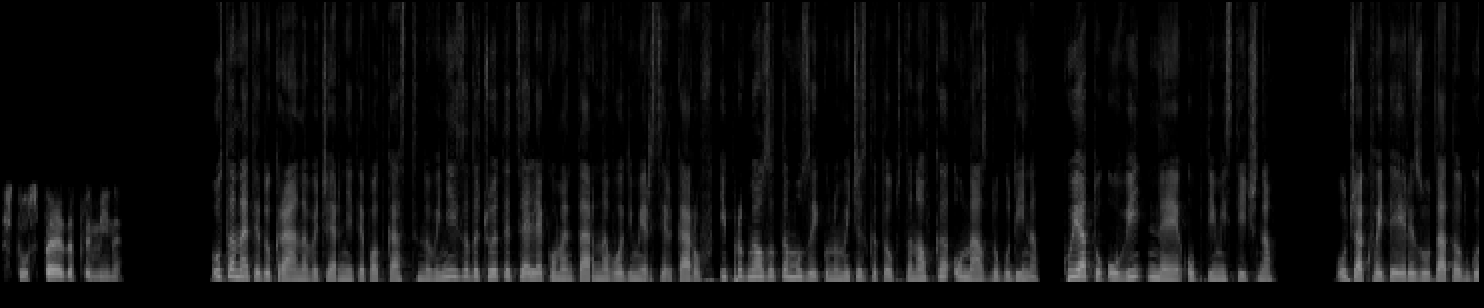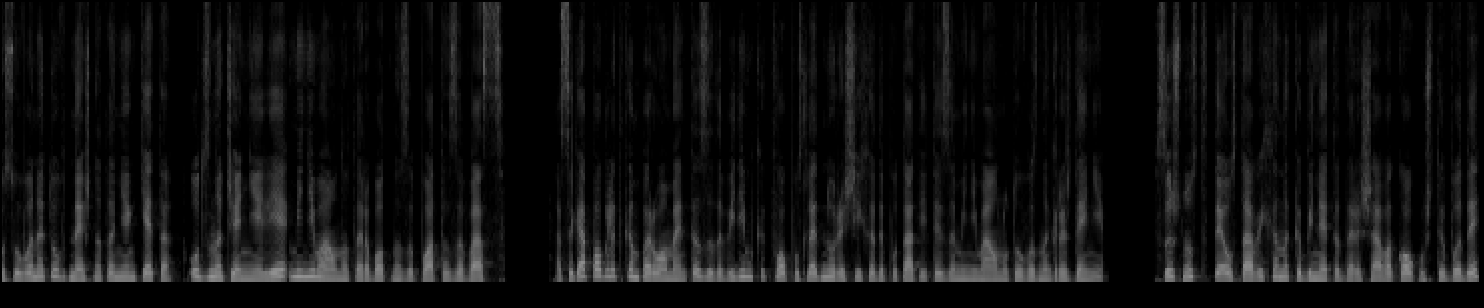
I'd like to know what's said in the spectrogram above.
ще успее да премине. Останете до края на вечерните подкаст новини, за да чуете целият коментар на Владимир Сиркаров и прогнозата му за економическата обстановка у нас до година, която, уви, не е оптимистична. Очаквайте и резултата от гласуването в днешната ни анкета. От значение ли е минималната работна заплата за вас? А сега поглед към парламента, за да видим какво последно решиха депутатите за минималното възнаграждение. Всъщност, те оставиха на кабинета да решава колко ще бъде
